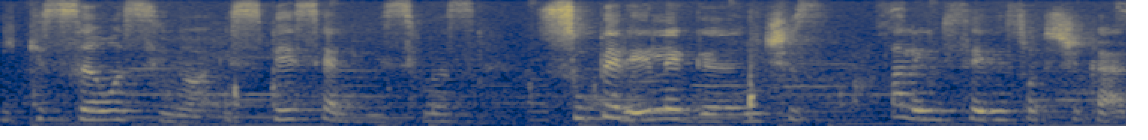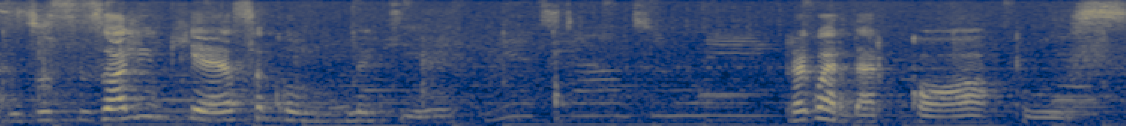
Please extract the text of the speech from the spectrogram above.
e que são assim, ó, especialíssimas, super elegantes, além de serem sofisticadas. Vocês olhem o que é essa coluna aqui. Para guardar copos,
